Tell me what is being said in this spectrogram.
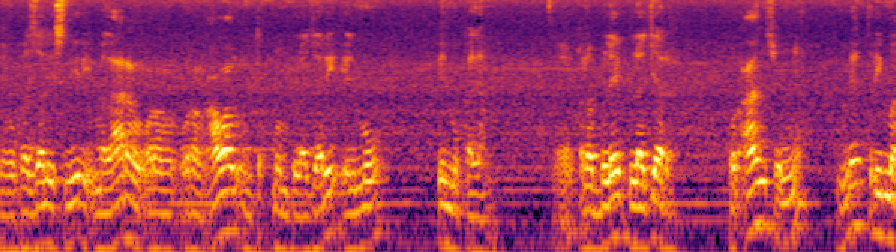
Imam Al-Ghazali sendiri melarang orang-orang awam untuk mempelajari ilmu ilmu kalam. Ya, kalau boleh belajar Quran, Sunnah, boleh terima.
